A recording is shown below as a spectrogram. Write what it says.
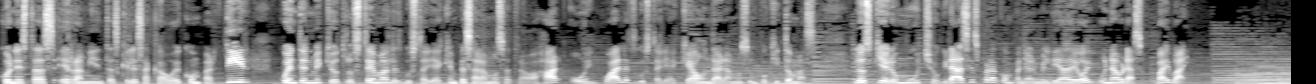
con estas herramientas que les acabo de compartir. Cuéntenme qué otros temas les gustaría que empezáramos a trabajar o en cuál les gustaría que ahondáramos un poquito más. Los quiero mucho. Gracias por acompañarme el día de hoy. Un abrazo. Bye bye.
